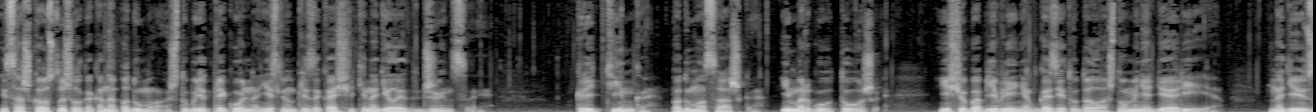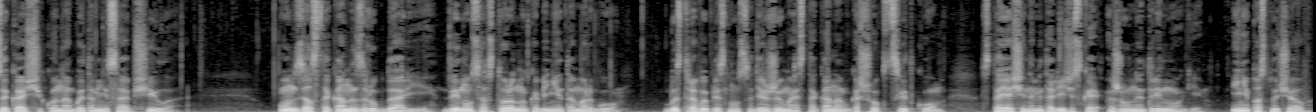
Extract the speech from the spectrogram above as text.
И Сашка услышал, как она подумала, что будет прикольно, если он при заказчике наделает джинсы. «Кретинка», – подумал Сашка. «И Марго тоже. Еще бы объявление в газету дала, что у меня диарея. Надеюсь, заказчику она об этом не сообщила». Он взял стакан из рук Дарьи, двинулся в сторону кабинета Марго. Быстро выплеснул содержимое стакана в горшок с цветком, стоящий на металлической ажурной треноге, и, не постучав,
